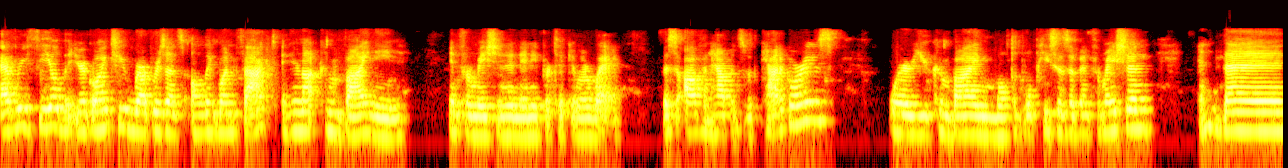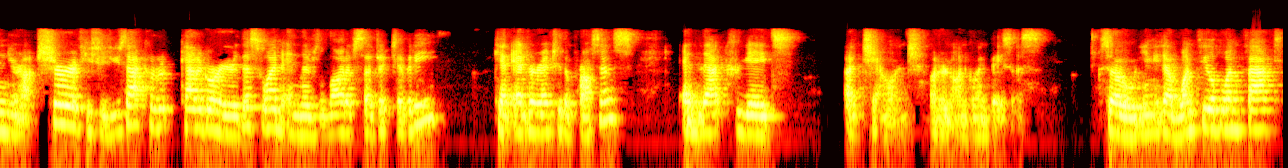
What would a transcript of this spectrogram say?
every field that you're going to represents only one fact and you're not combining information in any particular way. This often happens with categories where you combine multiple pieces of information and then you're not sure if you should use that category or this one, and there's a lot of subjectivity can enter into the process, and that creates a challenge on an ongoing basis. So you need to have one field, one fact,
